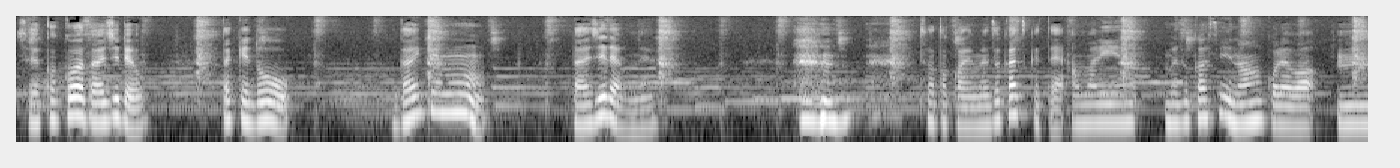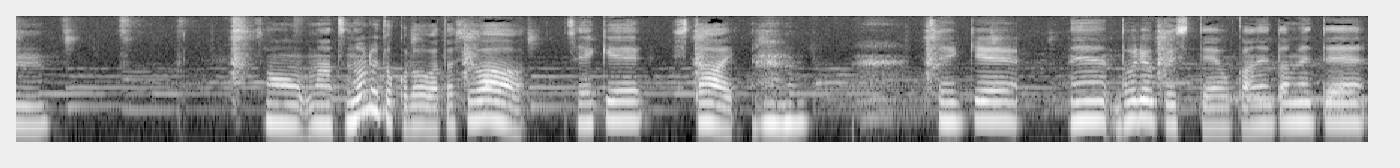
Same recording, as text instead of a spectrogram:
性格は大事だよ。だけど外見も大事だよね。ちょっとこれ難しくてあんまり難しいなこれは。うん。そうまあ募るところ私は整形したい。整形ね努力してお金貯めて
